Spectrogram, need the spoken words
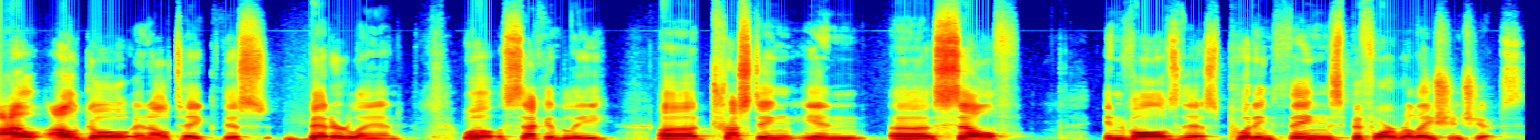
I'll, I'll go and I'll take this better land. Well, secondly, uh, trusting in uh, self involves this putting things before relationships.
